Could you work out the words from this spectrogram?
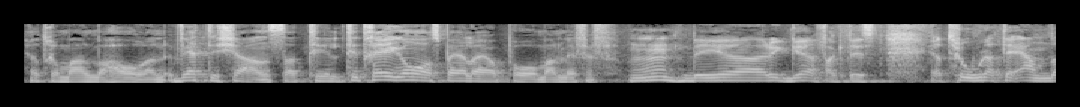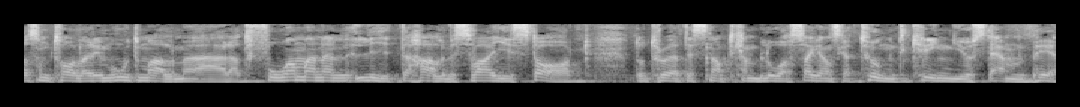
Jag tror Malmö har en vettig chans. Att till, till tre gånger spelar jag på Malmö FF. Mm, det eh, ryggar jag faktiskt. Jag tror att det enda som talar emot Malmö är att får man en lite halvsvajig start, då tror jag att det snabbt kan blåsa ganska tungt kring just MP.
